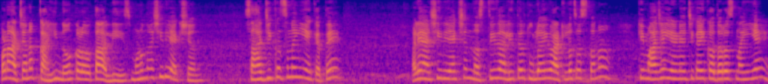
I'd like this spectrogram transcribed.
पण अचानक काही न कळवता आलीस म्हणून अशी रिॲक्शन साहजिकच नाही आहे का ते? आणि अशी रिॲक्शन नसती झाली तर तुलाही वाटलंच असतं ना की माझ्या येण्याची काही कदरच नाही आहे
